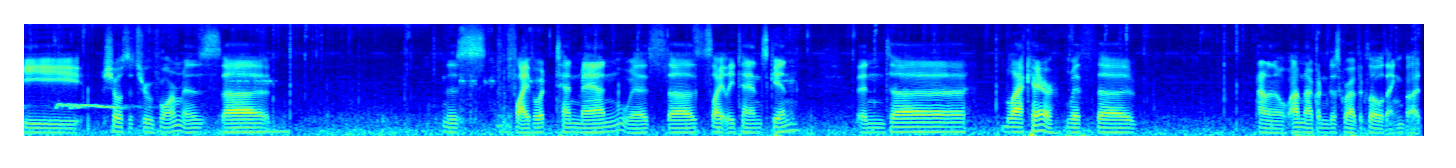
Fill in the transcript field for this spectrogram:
he shows his true form as uh, this 5 foot 10 man with uh, slightly tan skin and uh, black hair with uh, I don't know. I'm not going to describe the clothing, but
